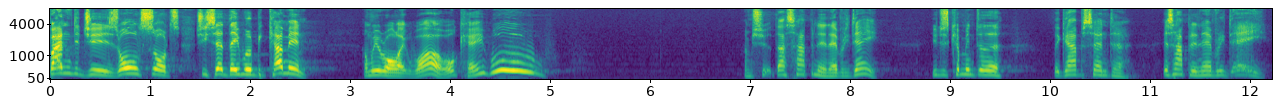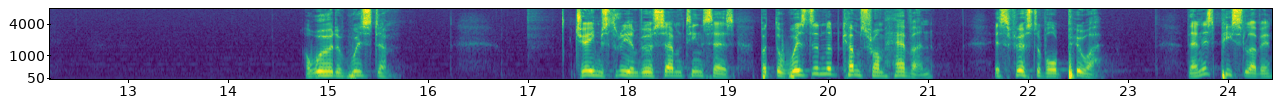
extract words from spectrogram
bandages, all sorts. She said they will be coming. And we were all like, wow, okay, woo. I'm sure that's happening every day. You just come into the, the Gap Center, it's happening every day. A word of wisdom. James 3 and verse 17 says, But the wisdom that comes from heaven is first of all pure, then it's peace loving,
